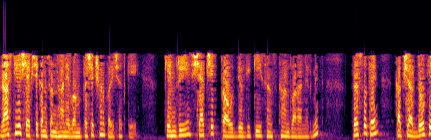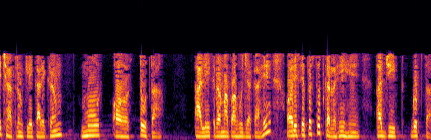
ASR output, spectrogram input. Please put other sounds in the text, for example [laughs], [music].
राष्ट्रीय शैक्षिक अनुसंधान एवं प्रशिक्षण परिषद के केंद्रीय शैक्षिक प्रौद्योगिकी संस्थान द्वारा निर्मित, प्रस्तुत है कक्षा दो के छात्रों के लिए कार्यक्रम मोर और तोता। आलेख रमा पाहुजा का है और इसे प्रस्तुत कर रहे हैं अजीत गुप्ता।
